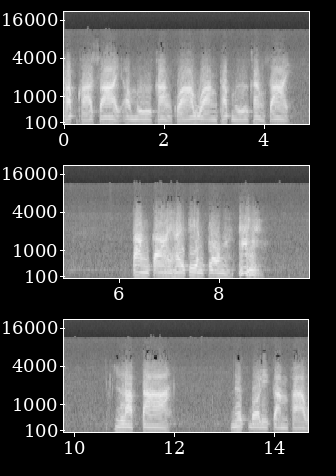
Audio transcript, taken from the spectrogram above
ทับขาซ้าย เอามือข้างขวาวางทับมือข้างซ้าย ตั้งกายให้เตียงกลงหลับตา นึกบริกรรมภาว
